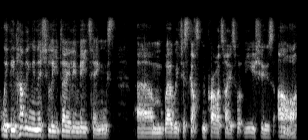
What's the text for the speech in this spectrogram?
We've been having initially daily meetings um, where we've discussed and prioritised what the issues are,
